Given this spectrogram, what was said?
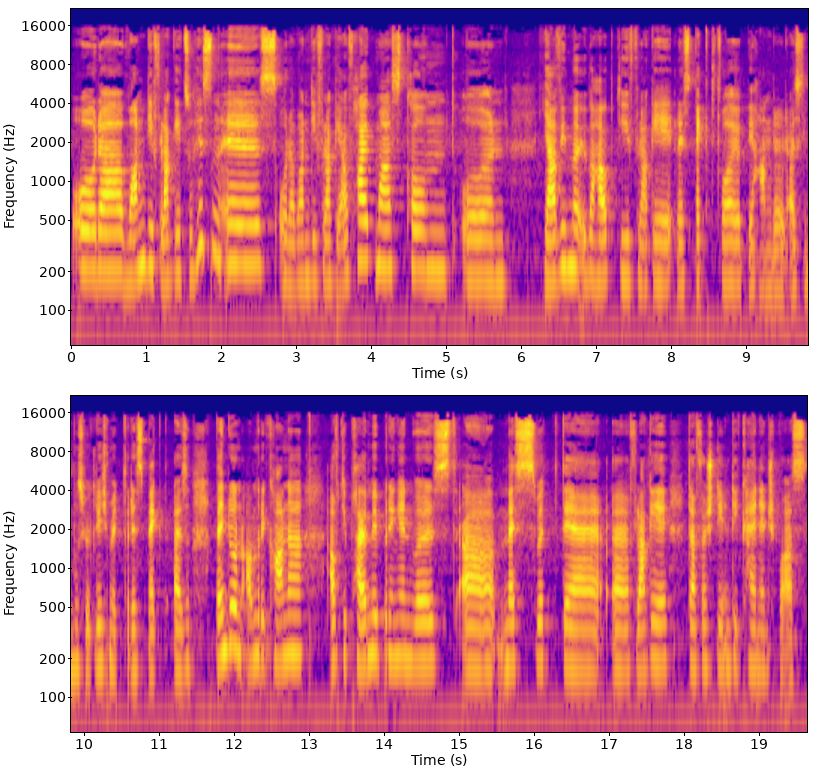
oder wann die Flagge zu hissen ist oder wann die Flagge auf Halbmast kommt und ja, wie man überhaupt die Flagge respektvoll behandelt. Also die muss wirklich mit Respekt, also wenn du einen Amerikaner auf die Palme bringen willst, äh, mess mit der äh, Flagge, da verstehen die keinen Spaß.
